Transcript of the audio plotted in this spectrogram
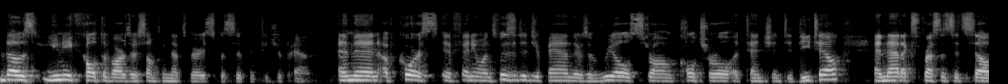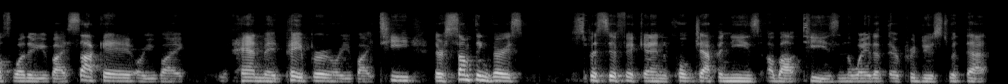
those unique cultivars are something that's very specific to Japan. And then, of course, if anyone's visited Japan, there's a real strong cultural attention to detail, and that expresses itself whether you buy sake or you buy handmade paper or you buy tea. There's something very specific and quote Japanese about teas and the way that they're produced with that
